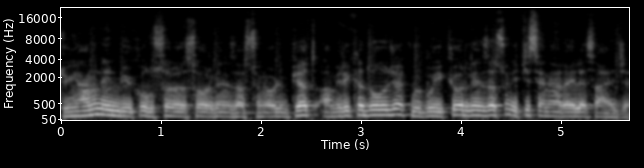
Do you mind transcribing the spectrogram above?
Dünyanın en büyük uluslararası organizasyonu olimpiyat Amerika'da olacak ve bu iki organizasyon iki sene arayla sadece.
